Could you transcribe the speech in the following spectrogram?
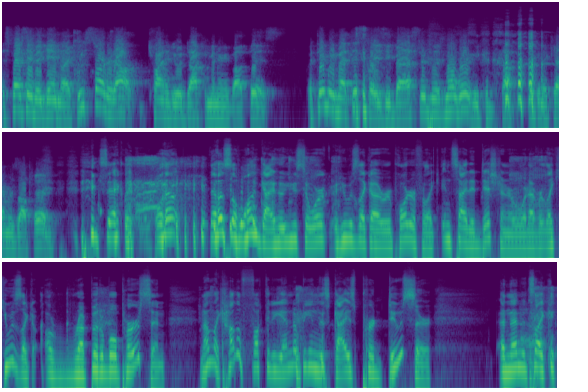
especially in the game, like we started out trying to do a documentary about this, but then we met this crazy bastard. There's no way we could stop taking the cameras off him. exactly. Well, that, that was the one guy who used to work. He was like a reporter for like Inside Edition or whatever. Like he was like a reputable person, and I'm like, how the fuck did he end up being this guy's producer? And then it's like,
